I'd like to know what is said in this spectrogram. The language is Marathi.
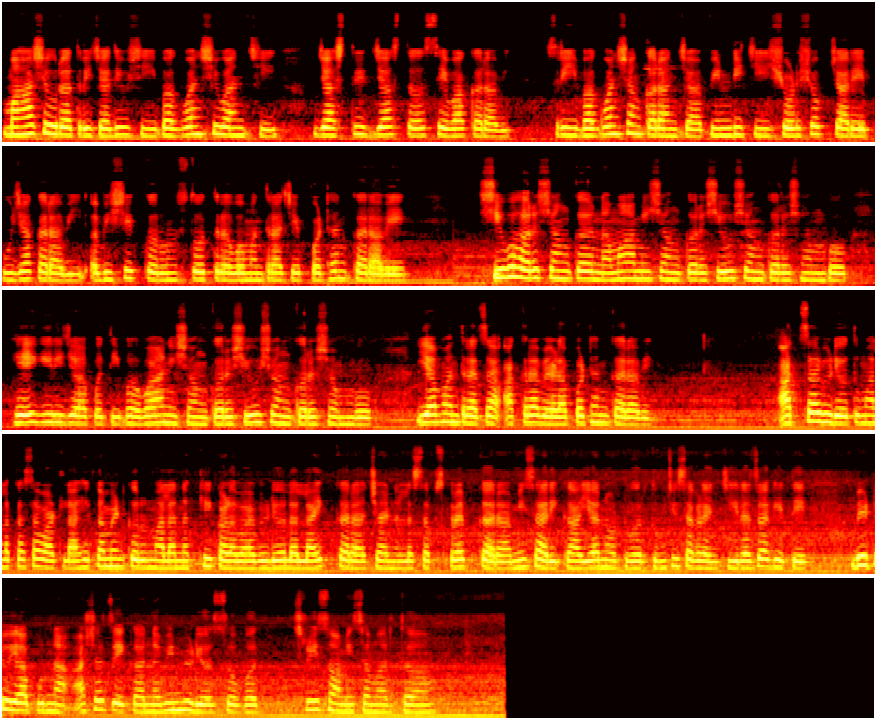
महाशिवरात्रीच्या दिवशी भगवान शिवांची जास्तीत जास्त सेवा करावी. श्री भगवान शंकरांच्या पिंडीची षोडशोपचारे पूजा करावी अभिषेक करून स्तोत्र व मंत्राचे पठन करावे. शिवहर शंकर नमामि शंकर शिवशंकर शंभो हे गिरिजापती भवानी शंकर शिवशंकर शंभो या मंत्राचा अकरा वेळा पठन करावे. आजचा व्हिडिओ तुम्हाला कसा वाटला हे कमेंट करून मला नक्की कळवा. व्हिडिओला लाईक करा चॅनलला सबस्क्राईब करा. मी सारिका या नोटवर तुमची सगळ्यांची रजा घेते. भेटूया पुन्हा अशाच एका नवीन व्हिडिओसोबत. श्री स्वामी समर्थ.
